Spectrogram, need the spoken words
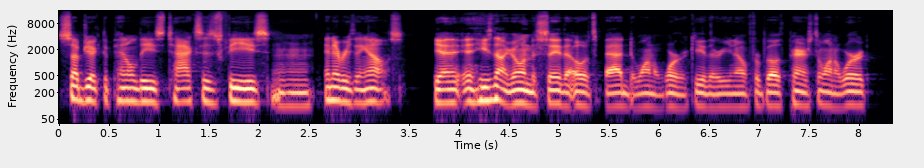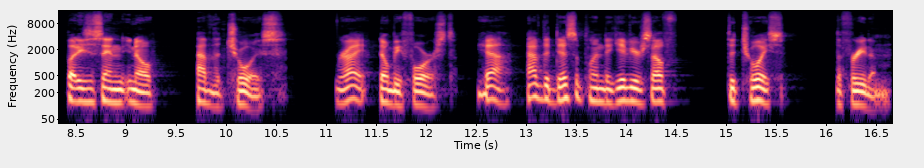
subject to penalties, taxes, fees, Mm-hmm. and everything else. Yeah, and he's not going to say that oh it's bad to want to work either. You know, for both parents to want to work, but he's just saying you know have the choice. Right. Don't be forced. Yeah. Have the discipline to give yourself the choice. The freedom.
